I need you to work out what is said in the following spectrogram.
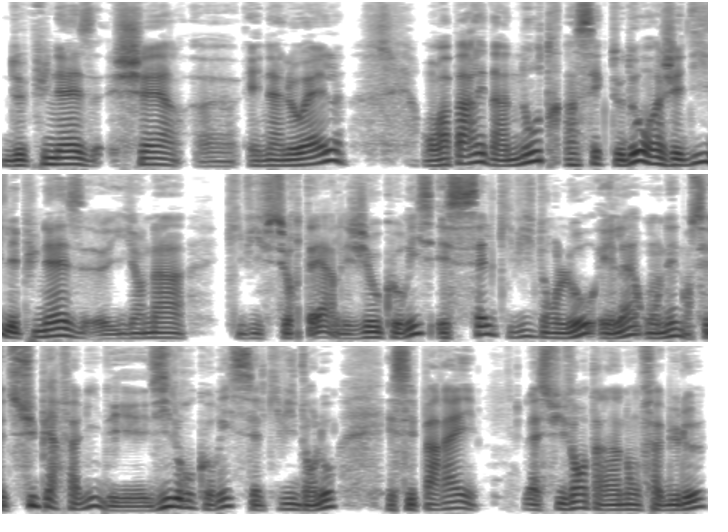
de punaises chères euh, et naloël. On va parler d'un autre insecte d'eau. Hein. J'ai dit les punaises, euh, il y en a qui vivent sur Terre, les géocoris, et celles qui vivent dans l'eau. Et là, on est dans cette super famille des hydrocoris, celles qui vivent dans l'eau. Et c'est pareil, la suivante a un nom fabuleux,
